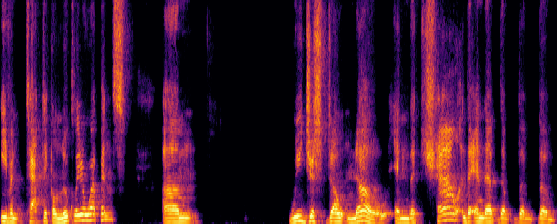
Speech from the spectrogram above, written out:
even tactical nuclear weapons? Um, we just don't know. And the challenge and the, the, the, the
